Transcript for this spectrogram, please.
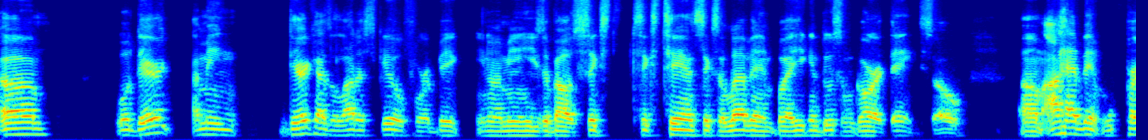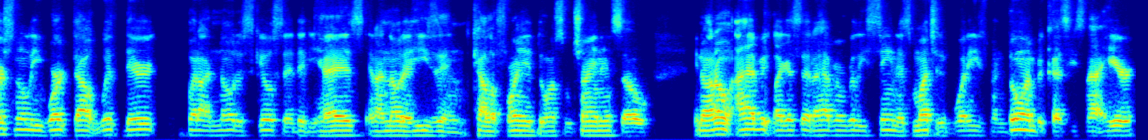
Um, well, Derek, I mean, Derek has a lot of skill for a big, you know I mean? He's about six, six ten, six eleven, but he can do some guard things. So um, I haven't personally worked out with Derek, but I know the skill set that he has, and I know that he's in California doing some training. So, you know, I don't I haven't, like I said, I haven't really seen as much of what he's been doing because he's not here.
